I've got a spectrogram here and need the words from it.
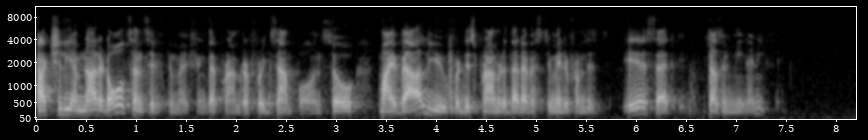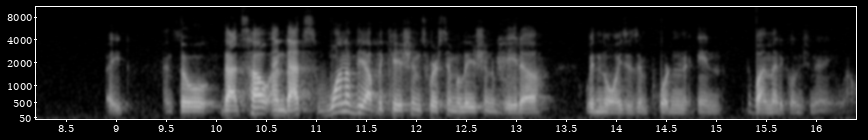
actually I'm not at all sensitive to measuring that parameter, for example. And so my value for this parameter that I've estimated from this data set doesn't mean anything, right? And so that's how, and that's one of the applications where simulation of data with noise is important in the biomedical engineering realm.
